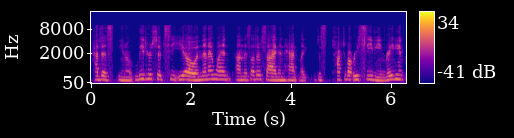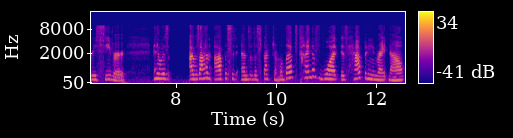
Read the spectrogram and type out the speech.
had this, you know, leadership CEO, and then I went on this other side and had like just talked about receiving, radiant receiver. And it was, I was on opposite ends of the spectrum. Well, that's kind of what is happening right now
